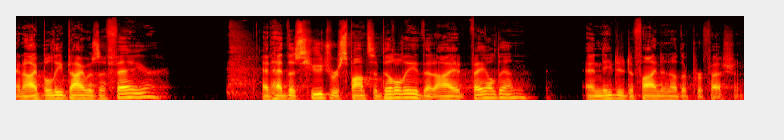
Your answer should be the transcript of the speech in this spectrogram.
And I believed I was a failure and had this huge responsibility that I had failed in and needed to find another profession.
